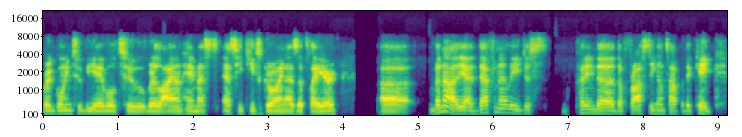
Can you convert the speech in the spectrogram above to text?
we're going to be able to rely on him as as he keeps growing as a player. Uh, but no, yeah, definitely just putting the the frosting on top of the cake.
